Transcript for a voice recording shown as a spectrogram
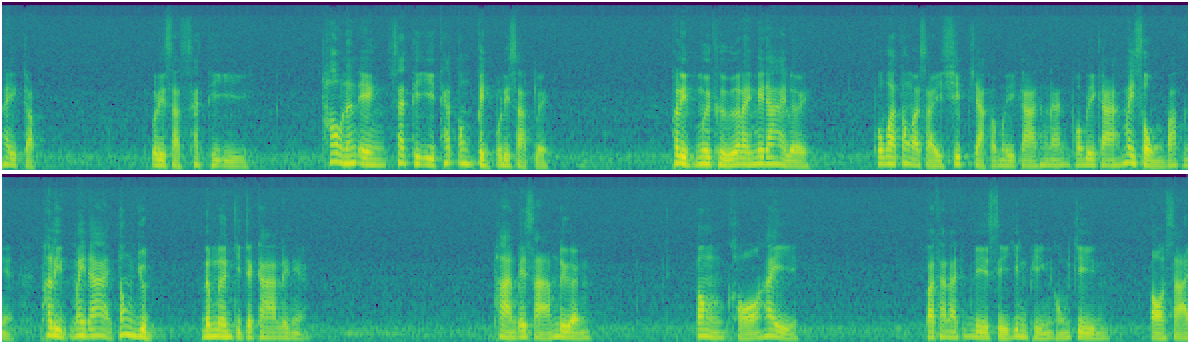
ให้กับบริษัท ZTE เท่านั้นเอง ZTE แทบต้องปิดบริษัทเลย ผลิตมือถืออะไรไม่ได้เลย เพราะว่าต้องอาศัยชิปจากอเมริกาทั้งนั้น พออเมริกาไม่ส่งปั๊บเนี่ย ผลิตไม่ได้ต้องหยุดดำเนินกิจการเลยเนี่ย ผ่านไปสามเดือน ต้องขอให้ ประธานาธิบดีสีจิ้นผิงของจีน ต่อสาย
